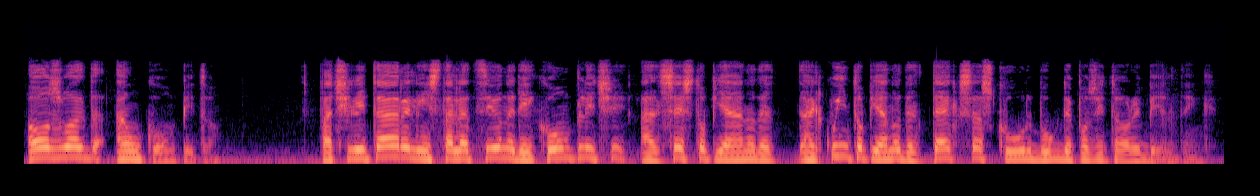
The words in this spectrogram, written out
Oswald ha un compito, facilitare l'installazione dei complici al, del, al quinto piano del Texas School Book Depository Building.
